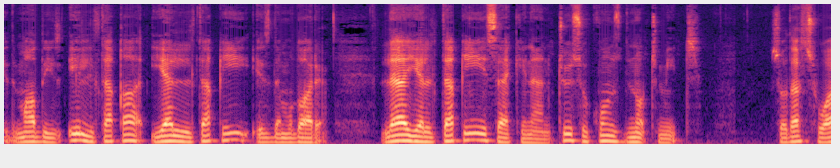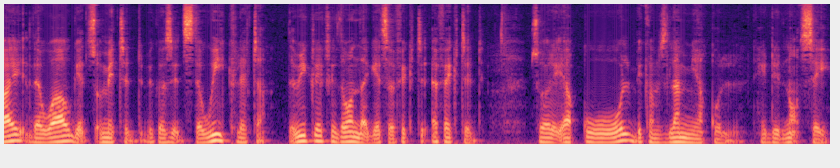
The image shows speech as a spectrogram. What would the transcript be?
الماضي is التقى يلتقي is the مضارع لا يلتقي ساكنان two sukuns do not meet So that's why the waw gets omitted because it's the weak letter. The weak letter is the one that gets affected. So يقول becomes لم يقل. He did not say.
